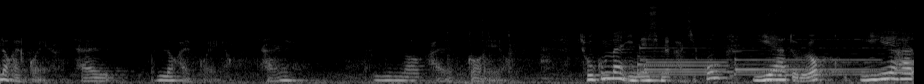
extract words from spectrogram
흘러갈 거예요. 잘 흘러갈 거예요. 잘 흘러갈 거예요. 조금만 인내심을 가지고 이해하도록 이해하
